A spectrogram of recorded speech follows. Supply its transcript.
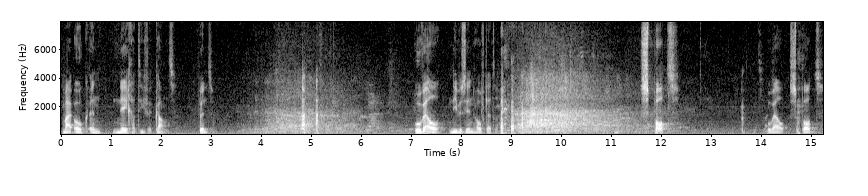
maar ook een negatieve kant. Punt. Hoewel, nieuwe zin, hoofdletter. Spot. Hoewel spot.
